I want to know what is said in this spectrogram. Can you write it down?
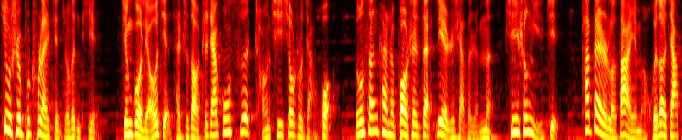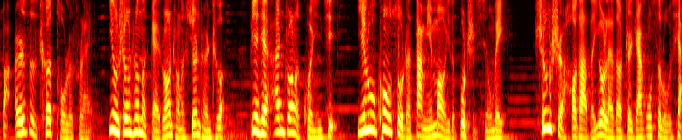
就是不出来解决问题。经过了解才知道，这家公司长期销售假货。龙三看着暴晒在烈日下的人们，心生一计。他带着老大爷们回到家，把儿子的车偷了出来，硬生生的改装成了宣传车，并且安装了扩音器，一路控诉着大民贸易的不耻行为。声势浩大的又来到这家公司楼下，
